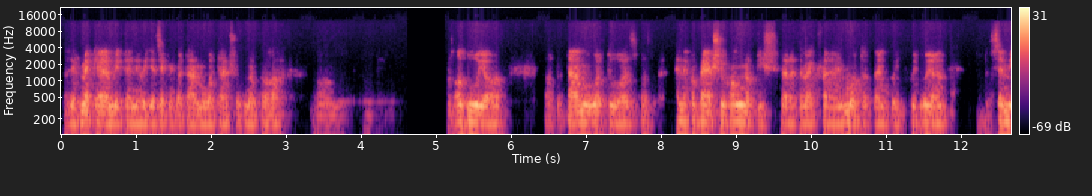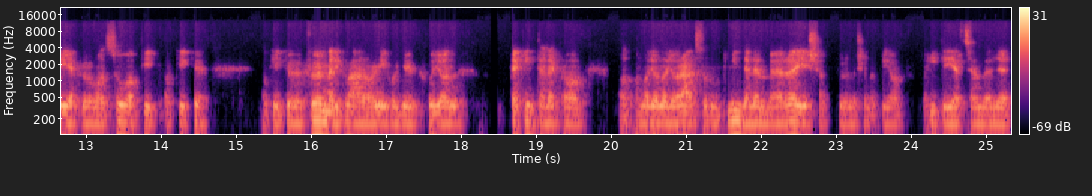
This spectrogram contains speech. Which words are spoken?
azért meg kell említeni, hogy ezeknek a támogatásoknak a, a, az adója a támogató, az, az ennek a belső hangnak is szeretne megfelelni. Mondhatnánk, hogy, hogy olyan személyekről van szó, akik, akik, akik fölmerik vállalni, hogy ők hogyan tekintenek a, a, nagyon-nagyon rászorult minden emberre, és hát különösen aki a, a hitéért szenved,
